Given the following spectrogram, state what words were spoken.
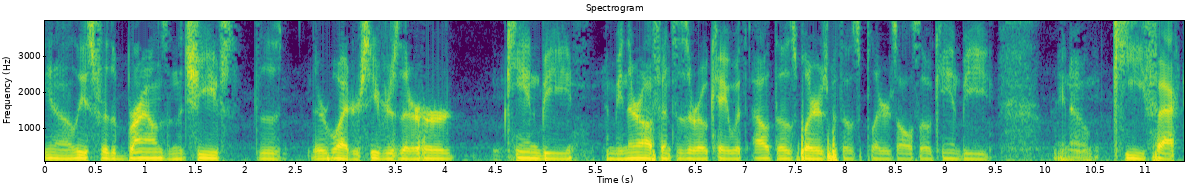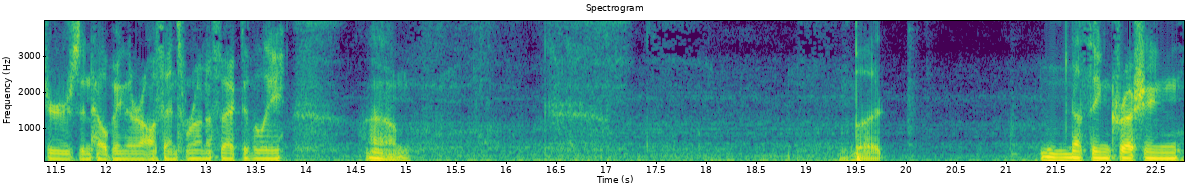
you know, at least for the Browns and the Chiefs, the their wide receivers that are hurt can be I mean, their offenses are okay without those players, but those players also can be, you know, key factors in helping their offense run effectively. Um, but nothing crushing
